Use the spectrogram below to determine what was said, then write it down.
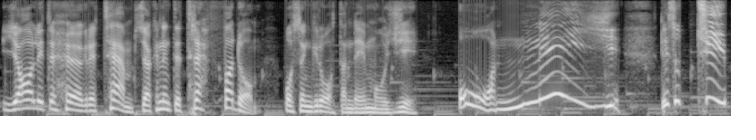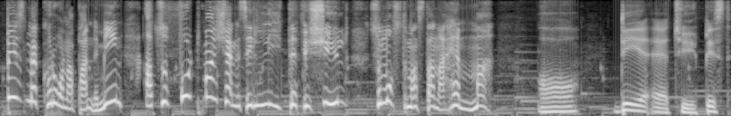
jag har lite högre temp så jag kan inte inte träffa dem.” Och sen gråtande emoji. Åh nej! Det är så typiskt med coronapandemin att så fort man känner sig lite förkyld så måste man stanna hemma. Ja, det är typiskt.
